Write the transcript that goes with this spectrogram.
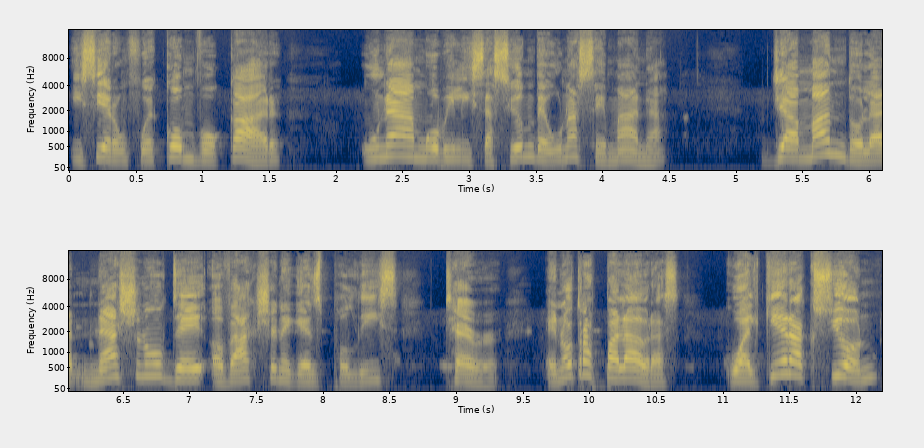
hicieron fue convocar una movilización de una semana llamándola National Day of Action Against Police Terror. En otras palabras, cualquier acción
